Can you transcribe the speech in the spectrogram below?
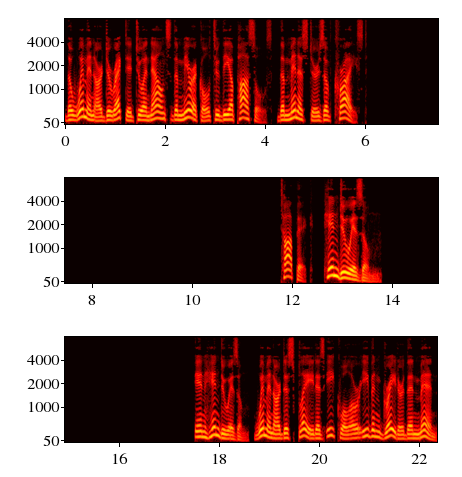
The women are directed to announce the miracle to the apostles, the ministers of Christ. Topic: Hinduism In Hinduism, women are displayed as equal or even greater than men,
